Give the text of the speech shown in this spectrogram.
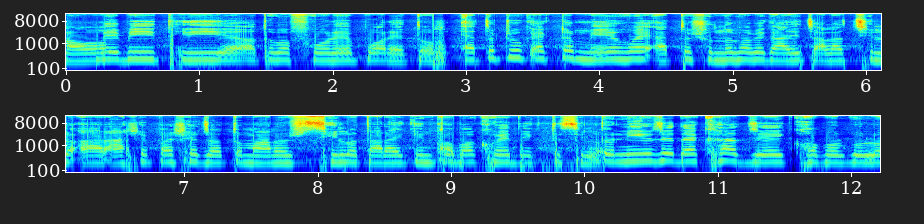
না মেবি থ্রি অথবা ফোরে পরে তো এতটুক একটা মেয়ে হয়ে এত সুন্দরভাবে গাড়ি চালাচ্ছিল আর আশেপাশে যত মানুষ ছিল তারাই কিন্তু অবাক হয়ে দেখতেছিল। তো নিউজে দেখা যে খবরগুলো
